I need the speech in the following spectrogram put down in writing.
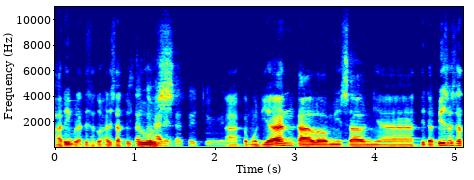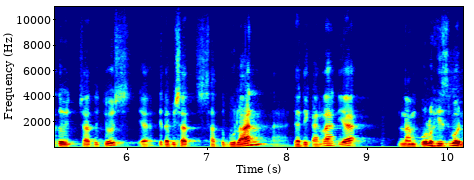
hari berarti satu hari satu, Satu juz. hari satu juz. Nah, kemudian kalau misalnya tidak bisa satu satu juz ya, tidak bisa satu bulan, nah jadikanlah dia 60 hizbun.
